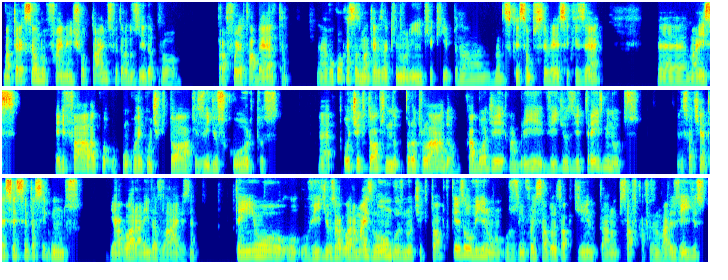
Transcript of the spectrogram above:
Matéria que saiu no Financial Times, foi traduzida para a Folha, está aberta. Né? Vou colocar essas matérias aqui no link, aqui na, na descrição para você ler, se quiser. É, mas ele fala, concorrer com TikToks, vídeos curtos, é, o TikTok, por outro lado, acabou de abrir vídeos de 3 minutos. Ele só tinha até 60 segundos. E agora, além das lives, né? Tem o, o, o, vídeos agora mais longos no TikTok, porque eles ouviram os influenciadores lá pedindo para não precisar ficar fazendo vários vídeos.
